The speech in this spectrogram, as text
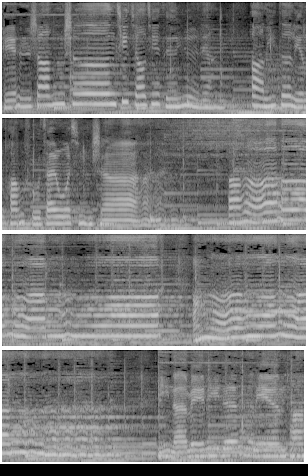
天上升起皎洁的月亮。把你的脸庞浮在我心上，啊啊！你那美丽的脸庞，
